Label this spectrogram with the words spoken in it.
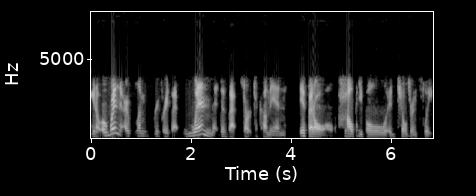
you know, or when, or let me rephrase that, when does that start to come in, if at all, how people and children sleep?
